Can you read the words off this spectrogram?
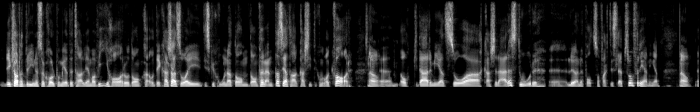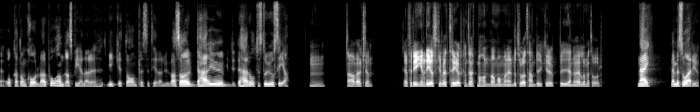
det är klart att Brynäs har koll på mer detaljer än vad vi har och, de, och det kanske är så i diskussionen att de, de förväntar sig att han kanske inte kommer vara kvar. Ja, Eh, Och därmed så eh, kanske det är en stor eh, lönepott som faktiskt släpps från föreningen. ja, Eh, Och att de kollar på andra spelare, vilket de presenterar nu. Alltså det här är ju, det här återstår ju att se. mm. ja verkligen. Ja, för det är ingen idé att skriva ett treårskontrakt med honom om man ändå tror att han dyker upp i NHL om ett år. Nej, nej men så är det ju.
